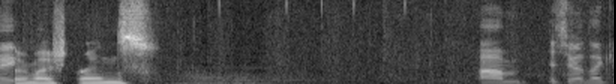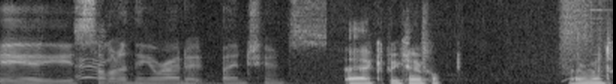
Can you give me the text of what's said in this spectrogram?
Wait, They're my friends. um, is there like a summon thing around it by any chance? Back, be careful. Never mind.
